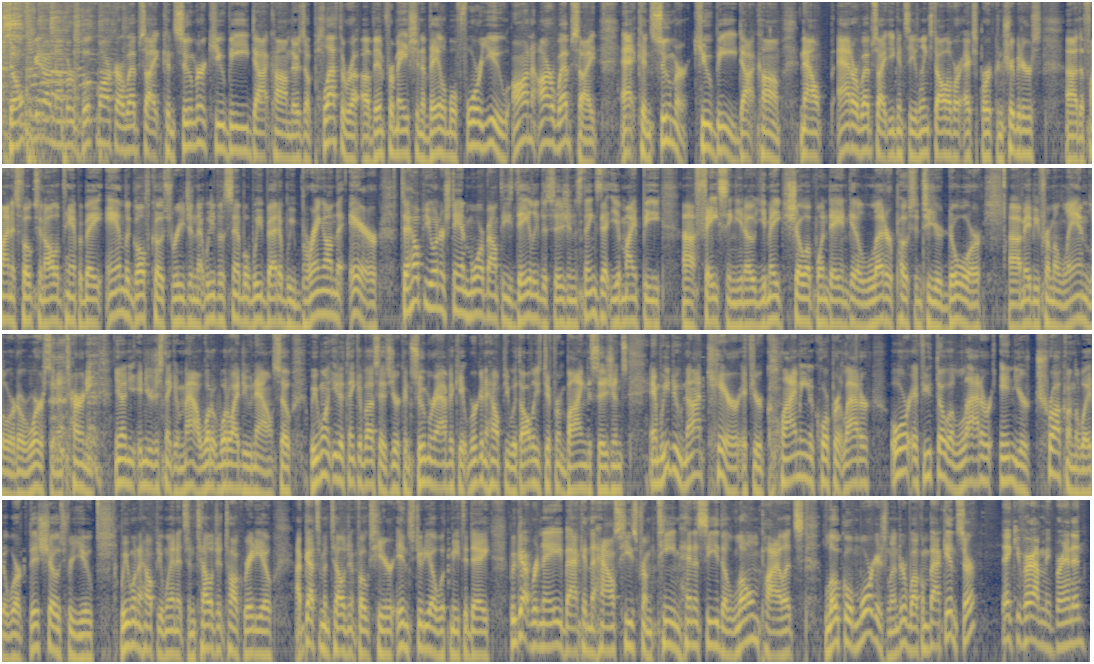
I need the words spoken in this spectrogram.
Don't forget our number. Bookmark our website, consumerqb.com. There's a plethora of information available for you on our website at consumerqb.com. Now, at our website, you can see links to all of our expert contributors, uh, the finest folks in all of Tampa Bay and the Gulf Coast region that we've assembled, we vetted, we bring on the air to help you understand more about these daily decisions, things that you might be uh, facing. You know, you may show up one day and get a letter posted to your door, uh, maybe from a landlord or worse, an attorney. You know, and you're just thinking, wow, what, what do I do now? So we want you to think of us as your consumer advocate. We're going to help you with all these different buying decisions, and we do not care if you're climbing a corporate ladder or if you throw a ladder in your truck on the way to work. This show's for you. We want to help you win. It's Intelligent Talk Radio. I've got some intelligent folks here in studio with me today. We've got Rene back in the house. He's from Team Hennessy, the Loan Pilots, local mortgage lender. Welcome back in, sir. Thank you for having me, Brandon.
